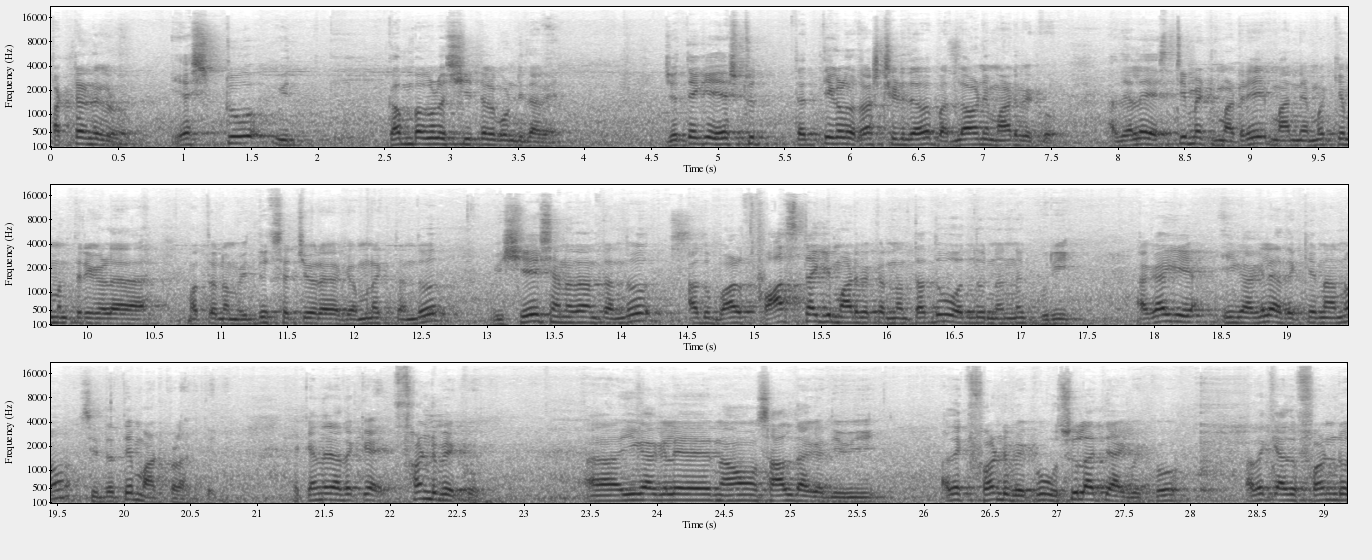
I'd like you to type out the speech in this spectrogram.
ಪಟ್ಟಣಗಳು ಎಷ್ಟು ವಿದ್ ಕಂಬಗಳು ಶೀತಲಗೊಂಡಿದ್ದಾವೆ. ಜೊತೆಗೆ ಎಷ್ಟು ತಂತಿಗಳು ರಸ್ಟ್ ಹಿಡಿದಾವೆ ಬದಲಾವಣೆ ಮಾಡಬೇಕು. ಅದೆಲ್ಲ ಎಸ್ಟಿಮೇಟ್ ಮಾಡಿರಿ. ಮಾನ್ಯ ಮುಖ್ಯಮಂತ್ರಿಗಳ ಮತ್ತು ನಮ್ಮ ವಿದ್ಯುತ್ ಸಚಿವರ ಗಮನಕ್ಕೆ ತಂದು, ವಿಶೇಷ ಅನುದಾನ ತಂದು, ಅದು ಭಾಳ ಫಾಸ್ಟಾಗಿ ಮಾಡಬೇಕನ್ನೋಂಥದ್ದು ಒಂದು ನನ್ನ ಗುರಿ. ಹಾಗಾಗಿ ಈಗಾಗಲೇ ಅದಕ್ಕೆ ನಾನು ಸಿದ್ಧತೆ ಮಾಡ್ಕೊಳಕ್ತೀನಿ ಯಾಕೆಂದರೆ ಅದಕ್ಕೆ ಫಂಡ್ ಬೇಕು. ಈಗಾಗಲೇ ನಾವು ಸಾಲದಾಗಿದ್ದೀವಿ ಅದಕ್ಕೆ ಫಂಡ್ ಬೇಕು, ಉಸೂಲಾತಿ ಆಗಬೇಕು. ಅದಕ್ಕೆ ಅದು ಫಂಡು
